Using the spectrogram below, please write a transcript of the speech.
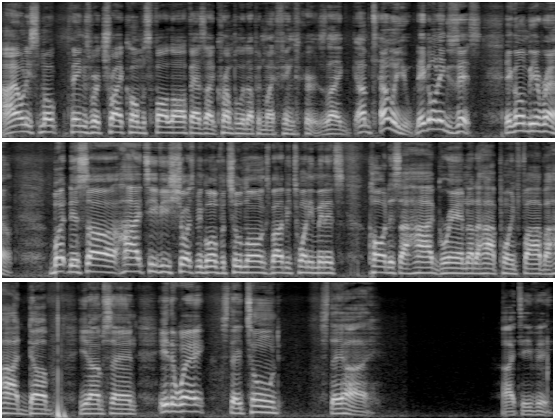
I only smoke things where trichomes fall off as I crumple it up in my fingers. Like I'm telling you, they're gonna exist. They're gonna be around. But this uh, high TV short's been going for too long. It's about to be 20 minutes. Call this a high gram, not a high point five, a high dub. You know what I'm saying? Either way, stay tuned, stay high. ITV.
